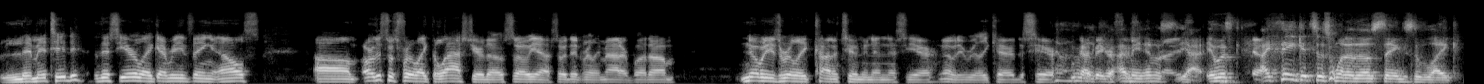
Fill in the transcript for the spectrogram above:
limited this year, like everything else. Um, or this was for like the last year though, so yeah, so it didn't really matter. But um, nobody's really kind of tuning in this year. Nobody really cared this year. We got bigger I mean, it was yeah, it was. Yeah. I think it's just one of those things of like,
